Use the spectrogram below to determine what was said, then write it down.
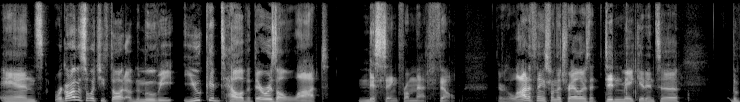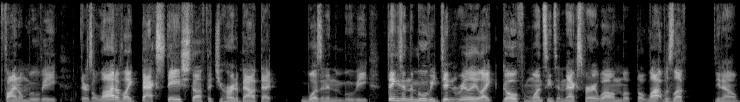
And regardless of what you thought of the movie, you could tell that there was a lot missing from that film. There's a lot of things from the trailers that didn't make it into the final movie. There's a lot of like backstage stuff that you heard about that wasn't in the movie. Things in the movie didn't really like go from one scene to the next very well, and the lot was left, you know,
